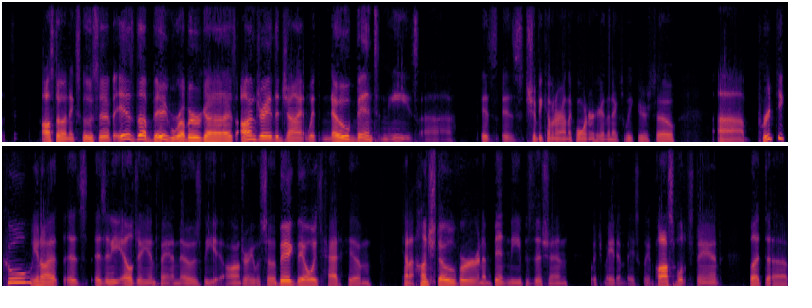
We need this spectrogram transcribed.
let's see. Also an exclusive is the Big Rubber Guys Andre the Giant with no bent knees. Uh, is is should be coming around the corner here in the next week or so. Uh, pretty cool. You know, as as any LJN fan knows, the Andre was so big, they always had him kind of hunched over in a bent knee position, which made him basically impossible to stand. But uh,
